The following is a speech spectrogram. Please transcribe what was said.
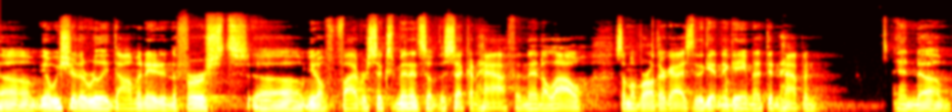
um, you know we should have really dominated in the first uh, you know five or six minutes of the second half, and then allow some of our other guys to get in the game. That didn't happen, and um,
